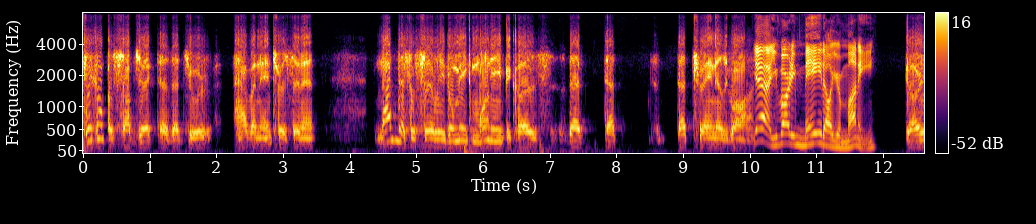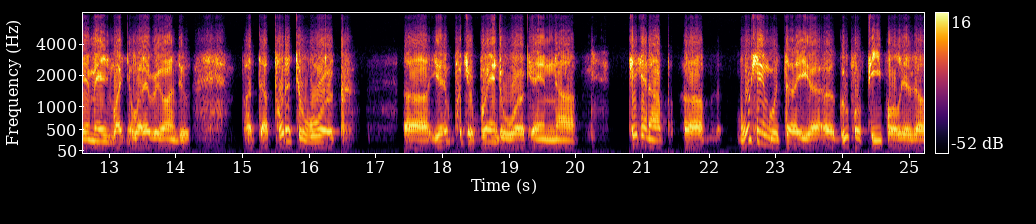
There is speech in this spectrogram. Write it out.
pick up a subject uh, that you have an interest in it. Not necessarily to make money because that that that train is gone. Yeah, you've already made all your money. You already made what, whatever you want to do, but uh, put it to work. Uh, you put your brain to work in uh, picking up. Uh, working with a, a group of people is a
